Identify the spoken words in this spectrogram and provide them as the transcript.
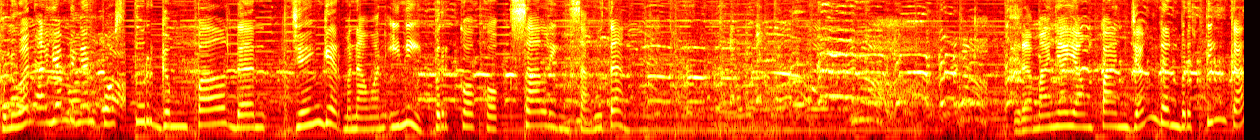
Puluhan ayam dengan postur gempal dan jengger menawan ini berkokok saling sahutan. Iramanya yang panjang dan bertingkat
